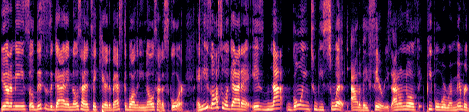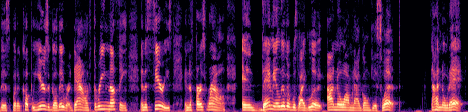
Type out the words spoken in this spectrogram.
You know what I mean? So this is a guy that knows how to take care of the basketball and he knows how to score. And he's also a guy that is not going to be swept out of a series. I don't know if people will remember this, but a couple years ago they were down three nothing in a series in the first round. And Damian Lillard was like, Look, I know I'm not gonna get swept. I know that.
